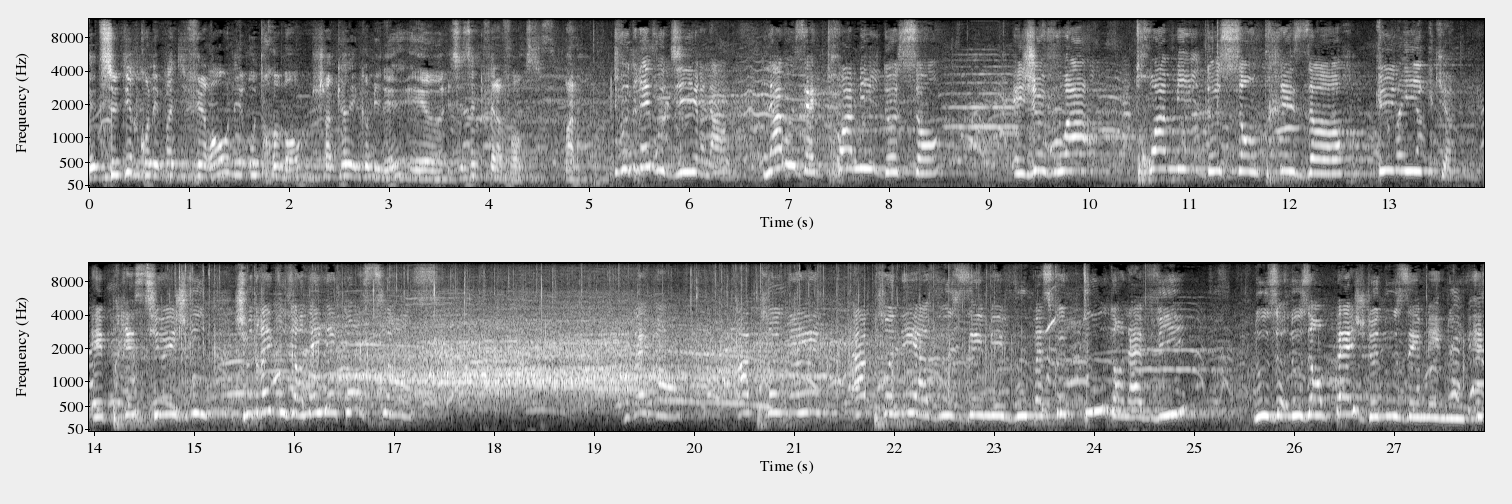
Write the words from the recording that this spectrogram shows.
et de se dire qu'on n'est pas différent, on est autrement, chacun est comme il est et, euh, et c'est ça qui fait la force. Voilà. Je voudrais vous dire là, là vous êtes 3200 et je vois 3200 trésors uniques et précieux et je, vous, je voudrais que vous en ayez conscience. Vraiment, apprenez, apprenez à vous aimer vous parce que tout dans la vie nous, nous empêche de nous aimer nous et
